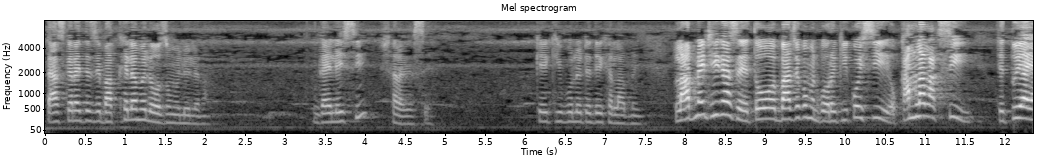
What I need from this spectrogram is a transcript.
তা আজকে রাইতে যে ভাত খাইলাম হইলে অজমে লইলে না। গাই লাইছি, সারা গেছে। কে কি বলে এটা দেখে লাভ নেই। লাভ নাই ঠিক আছে, তো বাজে কমেন্ট করে কি কইছি? কামলা লাগছি যে তুই আয়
